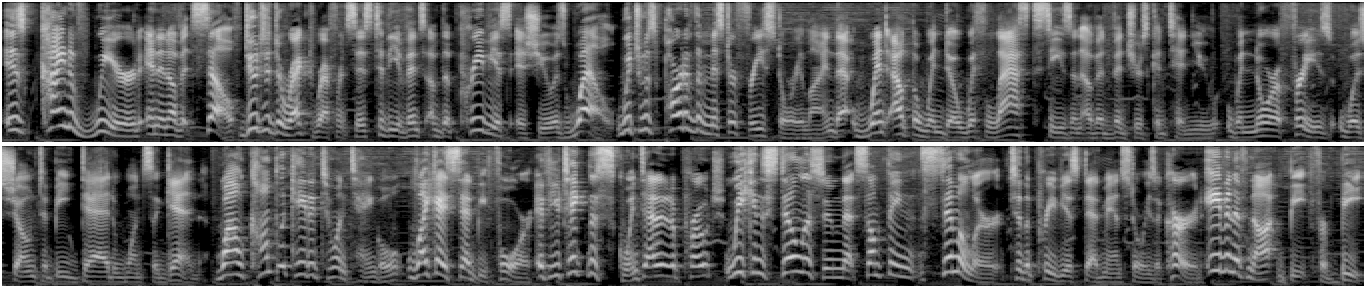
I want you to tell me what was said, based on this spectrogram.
is kind of weird in and of itself due to direct references to the events of the previous issue as well, which was part of the Mr. Freeze storyline that went out the window with last season of Adventures Continue when Nora Freeze was shown to be dead once again. While complicated to untangle, like I said before, if you take the squint at it approach, we can still assume that something similar to the previous Deadman stories occurred, even if not beat for beat.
